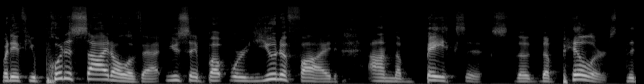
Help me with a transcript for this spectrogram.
But if you put aside all of that and you say, but we're unified on the basics, the, the pillars, the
